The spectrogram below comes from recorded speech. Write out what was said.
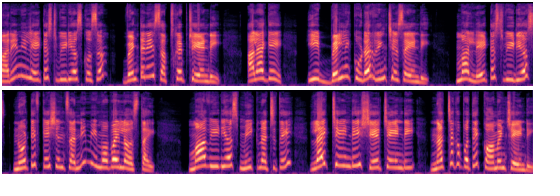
మరిన్ని లేటెస్ట్ వీడియోస్ కోసం వెంటనే సబ్స్క్రైబ్ చేయండి. అలాగే ఈ బెల్ని కూడా రింగ్ చేసేయండి. మా లేటెస్ట్ వీడియోస్ నోటిఫికేషన్స్ అన్నీ మీ మొబైల్లో వస్తాయి. మా వీడియోస్ మీకు నచ్చితే లైక్ చేయండి షేర్ చేయండి నచ్చకపోతే కామెంట్ చేయండి.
